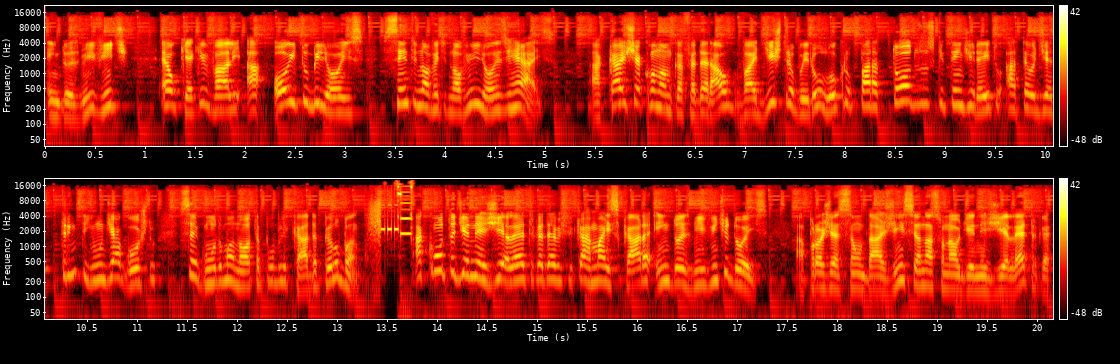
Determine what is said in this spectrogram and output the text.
em 2020 é o que equivale a 8 bilhões 199 milhões de reais. A Caixa Econômica Federal vai distribuir o lucro para todos os que têm direito até o dia 31 de agosto, segundo uma nota publicada pelo banco. A conta de energia elétrica deve ficar mais cara em 2022. A projeção da Agência Nacional de Energia Elétrica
